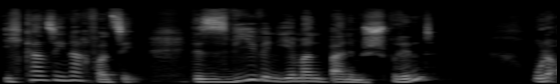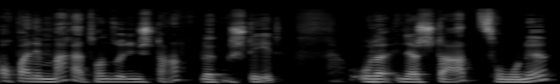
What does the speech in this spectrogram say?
Ich kann es nicht nachvollziehen. Das ist wie wenn jemand bei einem Sprint oder auch bei einem Marathon so in den Startblöcken steht oder in der Startzone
